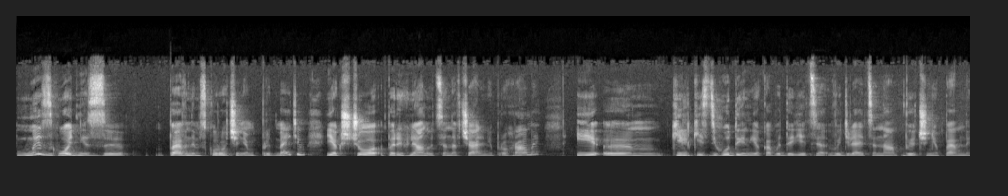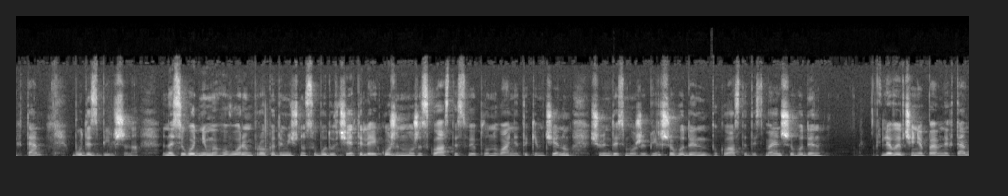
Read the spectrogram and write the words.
Ми згодні з певним скороченням предметів, якщо переглянуться навчальні програми. І ем, кількість годин, яка видається, виділяється на вивчення певних тем, буде збільшена. На сьогодні ми говоримо про академічну свободу вчителя, і кожен може скласти своє планування таким чином, що він десь може більше годин покласти, десь менше годин. Для вивчення певних тем,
